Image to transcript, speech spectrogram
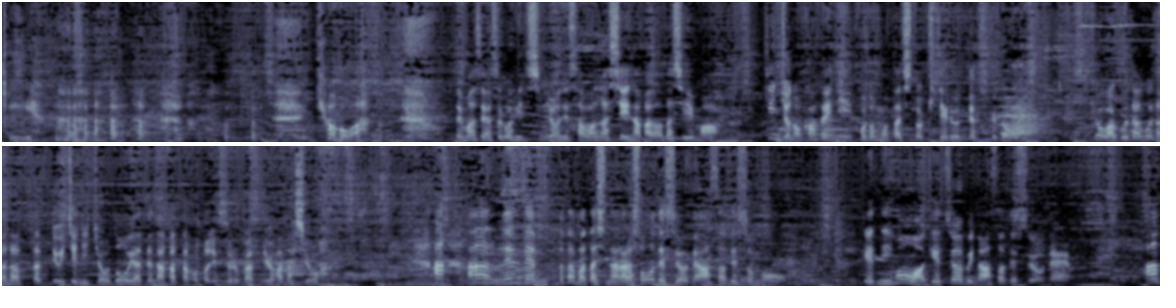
起き。今日は、すいません、すごい非常に騒がしい中で、私今、近所のカフェに子供たちと来てるんですけど、今日はグダグダだったっていう一日をどうやってなかったことにするかっていう話をあ、あ、全然バタバタしながら、そうですよね、朝ですもん。日本は月曜日の朝ですよね。あ、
